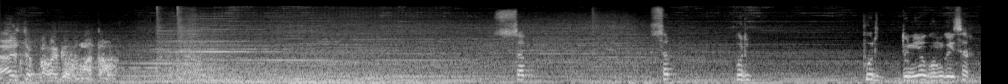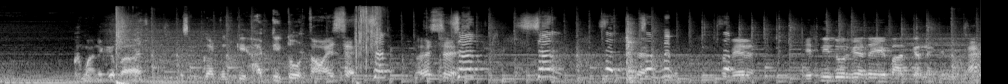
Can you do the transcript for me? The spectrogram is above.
ऐसे पकड़ के घुमाता हूँ। सर सर पूरी पूरी दुनिया घूम गई सर। घुमाने के बाद इस गर्दन की हड्डी तोड़ता हूँ ऐसे। सर ऐसे। सर सर सर सर मैं सर फिर इतनी दूर गए थे ये बात करने के लिए हैं?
